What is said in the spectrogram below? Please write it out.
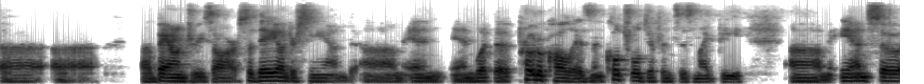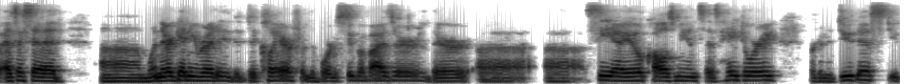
uh, uh, uh, boundaries are, so they understand um, and and what the protocol is and cultural differences might be. Um, and so, as I said, um, when they're getting ready to declare from the board of supervisors, their uh, uh, CIO calls me and says, "Hey, Dory, we're going to do this. Do you,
